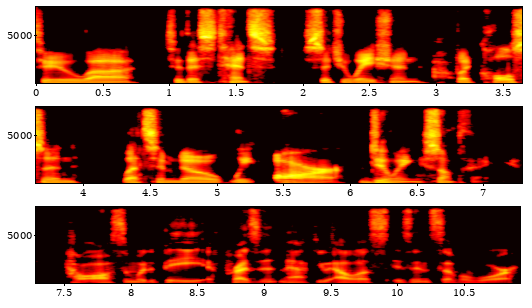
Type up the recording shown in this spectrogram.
to uh, to this tense situation. But Coulson lets him know we are doing something. How awesome would it be if President Matthew Ellis is in Civil War?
